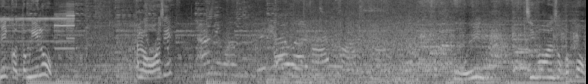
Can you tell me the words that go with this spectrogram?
นี่กดตรงนี้ลูกฮัลโหลสิ หุยจีวอนสกปรก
